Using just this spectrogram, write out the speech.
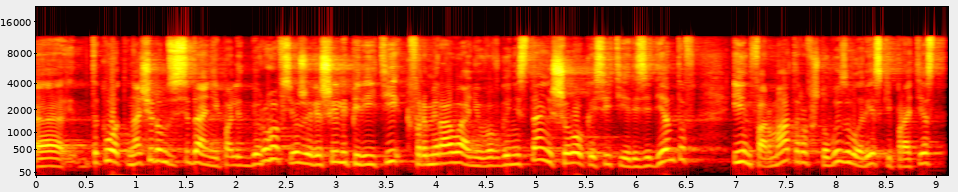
Э, так вот, на очередном заседании Политбюро все же решили перейти к формированию в Афганистане широкой сети резидентов и информаторов, что вызвало резкий протест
